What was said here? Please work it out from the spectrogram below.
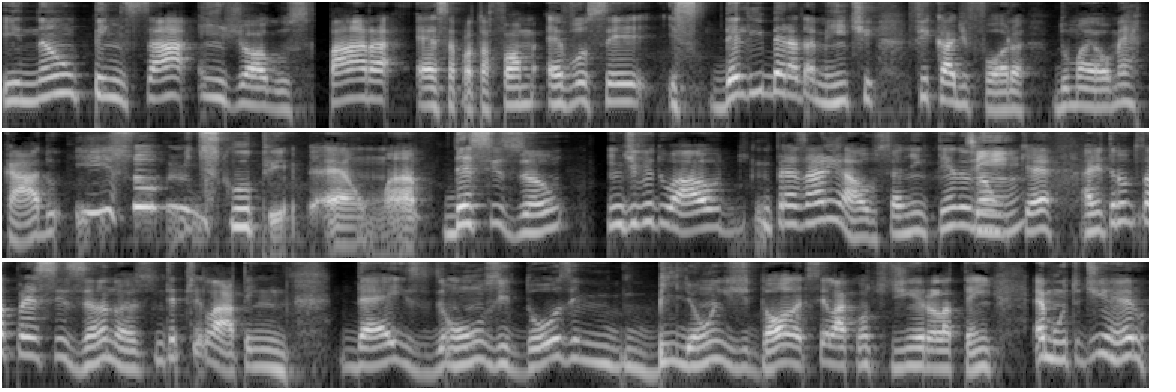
e não pensar em jogos para essa plataforma é você deliberadamente ficar de fora do maior mercado. E isso, me desculpe, é uma decisão individual, empresarial. Se a Nintendo Sim. não quer. A Nintendo não tá precisando, a Nintendo, sei lá, tem 10, 11, 12 bilhões de dólares, sei lá quanto dinheiro ela tem. É muito dinheiro.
